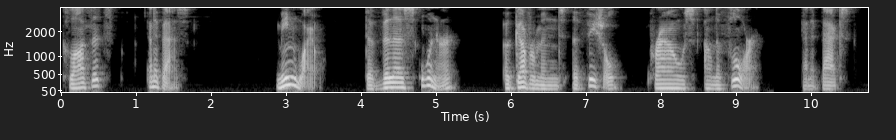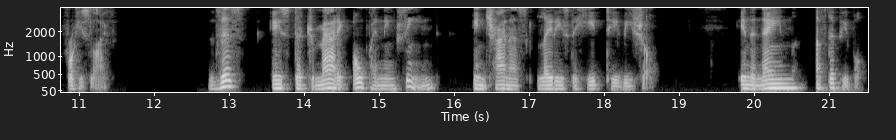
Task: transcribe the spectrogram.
closets, and beds. Meanwhile, the villa's owner, a government official, prowls on the floor and begs for his life. This is the dramatic opening scene in China's latest hit TV show, In the Name of the People,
